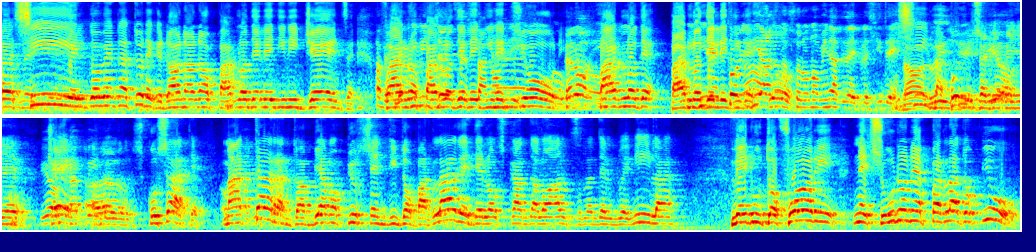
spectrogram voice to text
non è sì, è il governatore che no, no, no, parlo delle dirigenze, Vabbè, parlo, le parlo delle direzioni, Però i- parlo, de- parlo I delle direzioni. Sono nominati dai Eh presidenti. sì, No, ma Luigi, poi bisogna vedere. io ho cioè, capito- eh, scusate, ma a Taranto abbiamo più sentito parlare dello scandalo ASL del 2000? Venuto fuori, nessuno ne ha parlato più.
